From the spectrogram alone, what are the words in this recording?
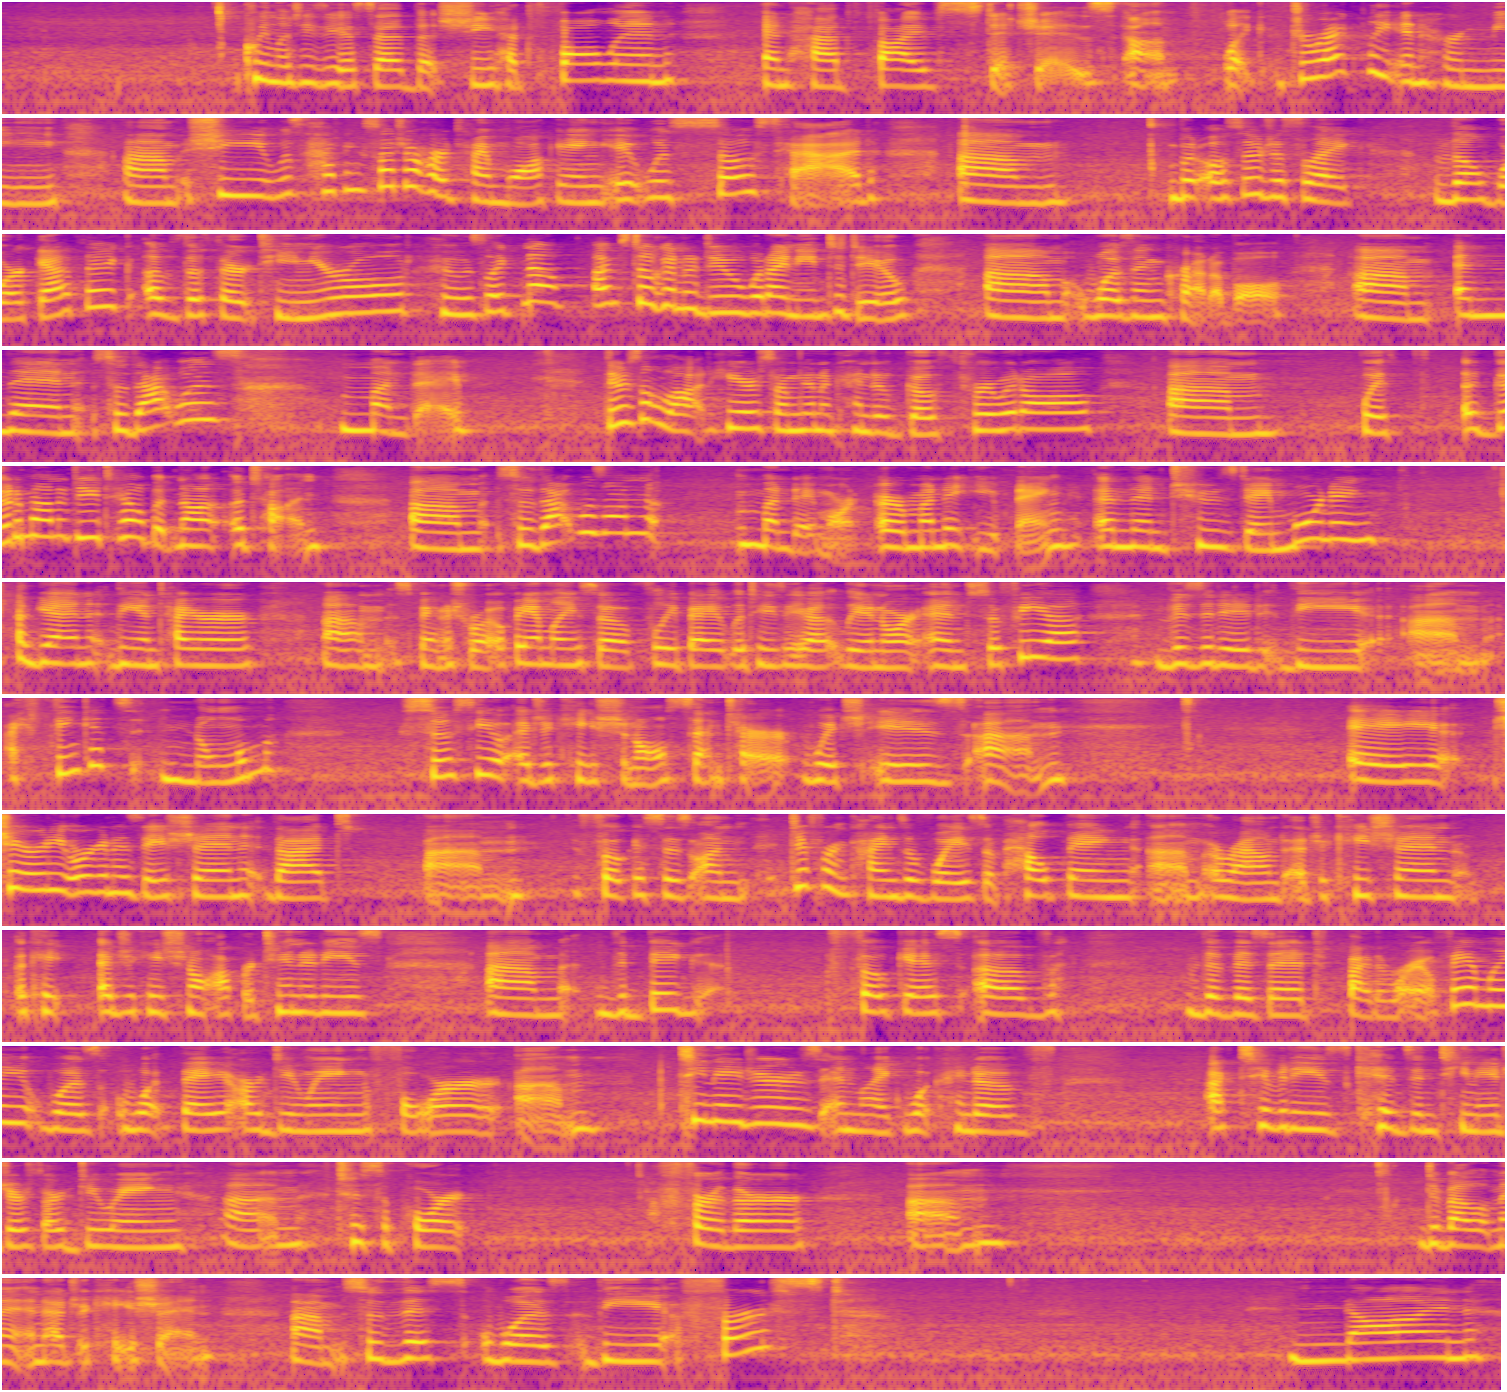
Queen Letizia said that she had fallen and had five stitches, um, like directly in her knee. Um, she was having such a hard time walking. It was so sad, um, but also just like the work ethic of the 13 year old who was like, no, I'm still gonna do what I need to do, um, was incredible. Um, and then, so that was Monday. There's a lot here, so I'm gonna kind of go through it all um, with a good amount of detail, but not a ton. Um, so that was on Monday morning or Monday evening, and then Tuesday morning, again, the entire um, Spanish royal family. So Felipe, Letizia, Leonor, and Sofia visited the, um, I think it's Nome Socio-Educational Center, which is um, a charity organization that um, focuses on different kinds of ways of helping um, around education, educational opportunities. Um, the big focus of the visit by the royal family was what they are doing for um, teenagers and like what kind of activities kids and teenagers are doing um, to support further um, development and education. Um, so, this was the first non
